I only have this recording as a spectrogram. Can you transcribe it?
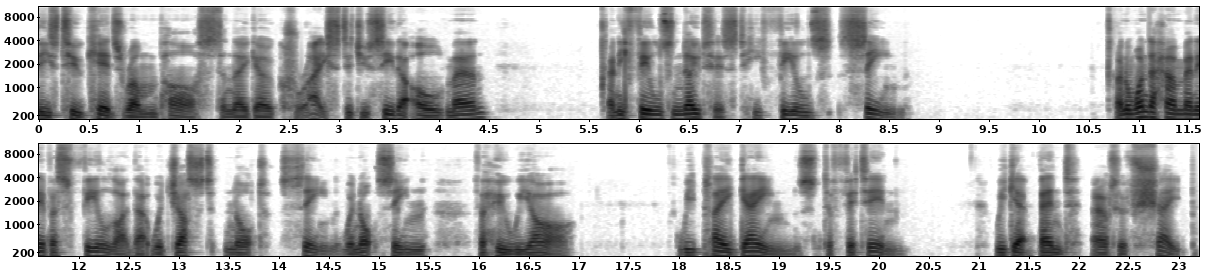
These two kids run past and they go, Christ, did you see that old man? And he feels noticed, he feels seen. And I wonder how many of us feel like that. We're just not seen. We're not seen for who we are. We play games to fit in. We get bent out of shape.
